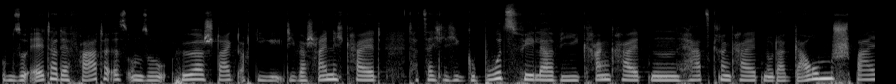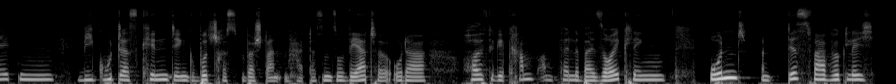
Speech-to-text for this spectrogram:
umso älter der Vater ist, umso höher steigt auch die, die Wahrscheinlichkeit, tatsächliche Geburtsfehler wie Krankheiten, Herzkrankheiten oder Gaumenspalten, wie gut das Kind den Geburtsstress überstanden hat. Das sind so Werte. Oder häufige Krampfanfälle bei Säuglingen. Und, und das war wirklich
